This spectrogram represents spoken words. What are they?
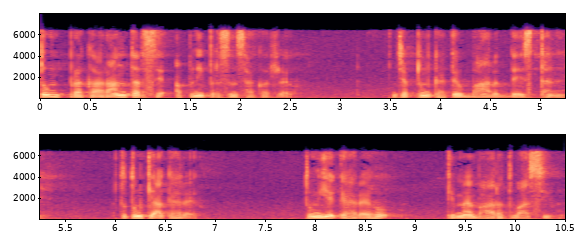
तुम प्रकारांतर से अपनी प्रशंसा कर रहे हो। जब तुम कहते हो भारत देश धन्य तो तुम क्या कह रहे हो? तुम ये कह रहे हो कि मैं भारतवासी हूँ।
